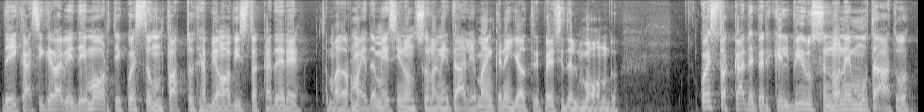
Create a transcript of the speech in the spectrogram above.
dei casi gravi e dei morti e questo è un fatto che abbiamo visto accadere insomma, ormai da mesi non solo in Italia ma anche negli altri paesi del mondo. Questo accade perché il virus non è mutato?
